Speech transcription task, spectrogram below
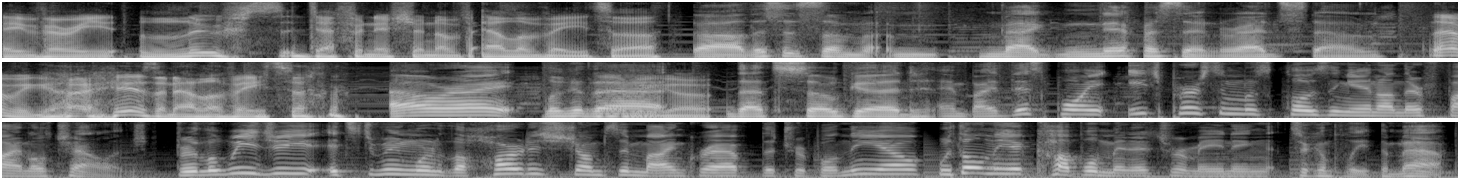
a very loose definition of elevator, Wow, this is some magnificent redstone. there we go. Here's an elevator. All right, look at There we that. go. That's so good. And by this point, each person was closing in on their final challenge. For Luigi, it's doing one of the hardest jumps in Minecraft, the Triple Neo, with only a couple minutes remaining to complete the map.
